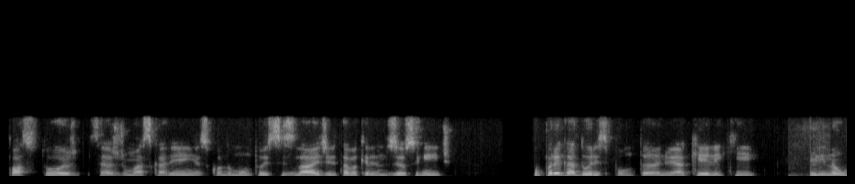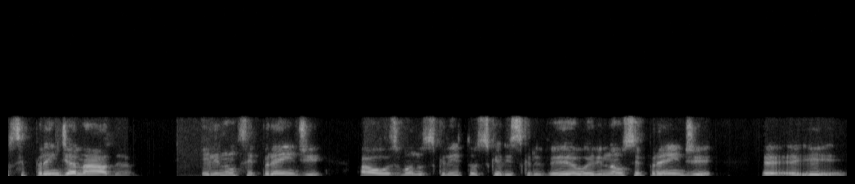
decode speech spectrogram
pastor Sérgio Mascarenhas, quando montou esse slide, ele estava querendo dizer o seguinte: o pregador espontâneo é aquele que ele não se prende a nada. Ele não se prende aos manuscritos que ele escreveu, ele não se prende, é, é,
